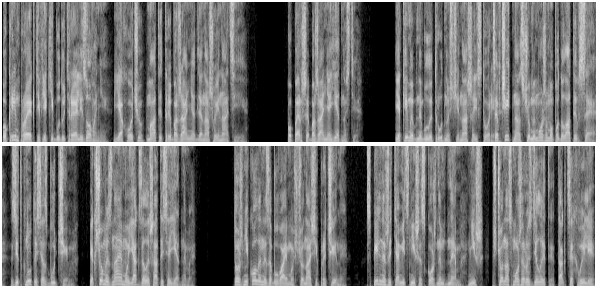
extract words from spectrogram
Окрім проєктів, які будуть реалізовані, я хочу мати три бажання для нашої нації. По-перше, бажання єдності. Якими б не були труднощі, наша історія. Це вчить нас, що ми можемо подолати все, зіткнутися з будь-чим, якщо ми знаємо, як залишатися єдними. Тож ніколи не забуваймо, що наші причини спільне життя міцніше з кожним днем, ніж що нас може розділити, так це хвилі,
